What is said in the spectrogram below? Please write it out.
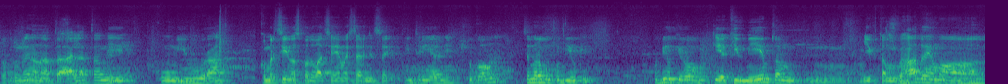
то дружина Наталя, то мій кум Юра. Комерційна складова цієї майстерні це інтер'єрні штуковини. Це ми робимо побілки. Побілки робимо такі, які вміємо, там їх там вигадуємо,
